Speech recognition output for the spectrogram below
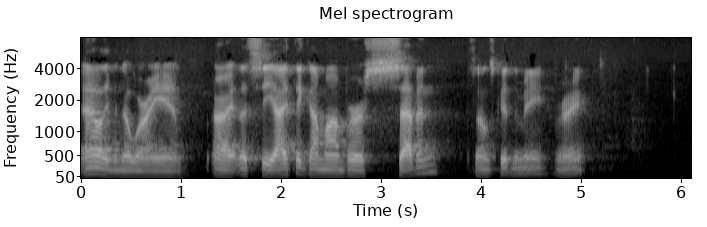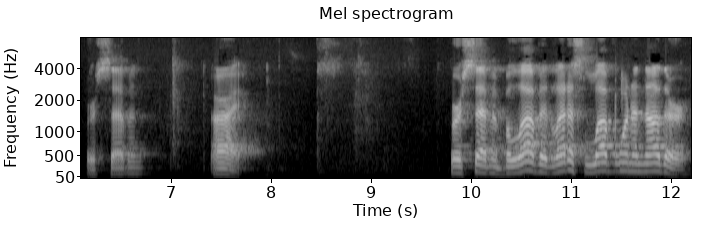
I don't even know where I am. All right, let's see. I think I'm on verse 7. Sounds good to me, right? Verse 7. All right. Verse 7 Beloved, let us love one another,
